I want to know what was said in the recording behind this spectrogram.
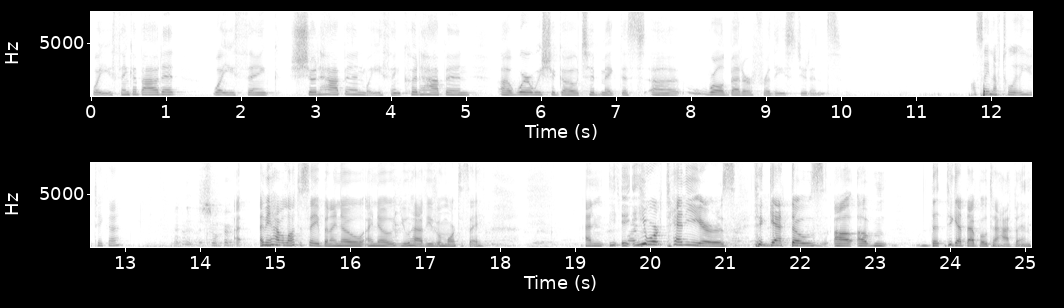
what you think about it, what you think should happen, what you think could happen, uh, where we should go to make this uh, world better for these students. I'll say Naftali, you take that? sure. I, I mean, I have a lot to say, but I know, I know you have even more to say. And he, he worked 10 years to get those, uh, um, th- to get that vote to happen.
